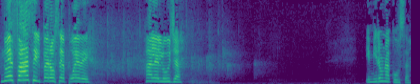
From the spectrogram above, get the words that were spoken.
No es fácil, pero se puede. Aleluya. Y mira una cosa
